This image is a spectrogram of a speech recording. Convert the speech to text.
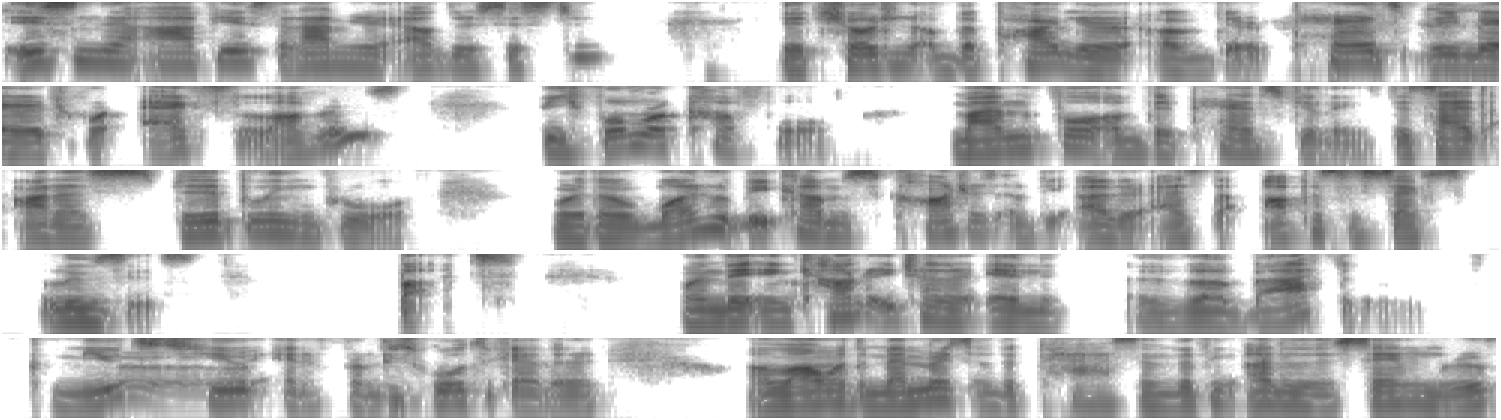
Isn't it obvious that I'm your elder sister? The children of the partner of their parents' remarriage were ex-lovers. The former couple, mindful of their parents' feelings, decide on a sibling rule where the one who becomes conscious of the other as the opposite sex loses. But when they encounter each other in the bathroom, commutes to and from school together, along with the memories of the past and living under the same roof,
